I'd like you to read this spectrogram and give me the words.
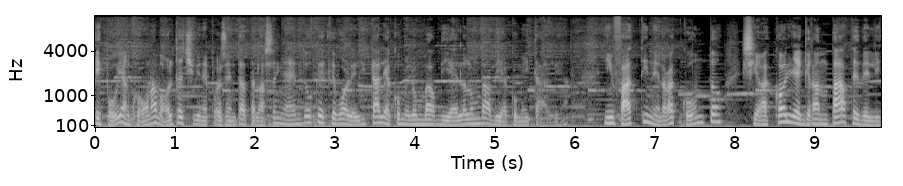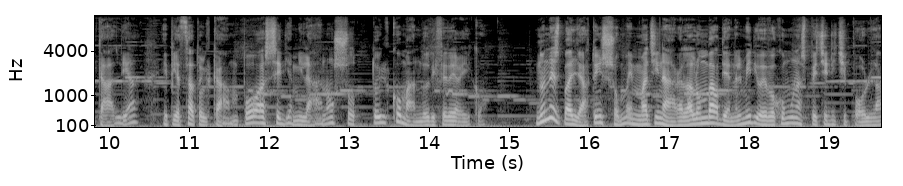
E poi ancora una volta ci viene presentata la Synecdoche che vuole l'Italia come Lombardia e la Lombardia come Italia. Infatti nel racconto si raccoglie gran parte dell'Italia e piazzato il campo assedia Milano sotto il comando di Federico. Non è sbagliato insomma immaginare la Lombardia nel Medioevo come una specie di cipolla.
